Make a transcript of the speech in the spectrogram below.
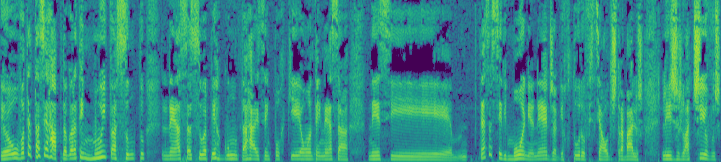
eu vou tentar ser rápido. Agora tem muito assunto nessa sua pergunta, Heisen, porque ontem nessa, nesse, nessa cerimônia, né, de abertura oficial dos trabalhos legislativos,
